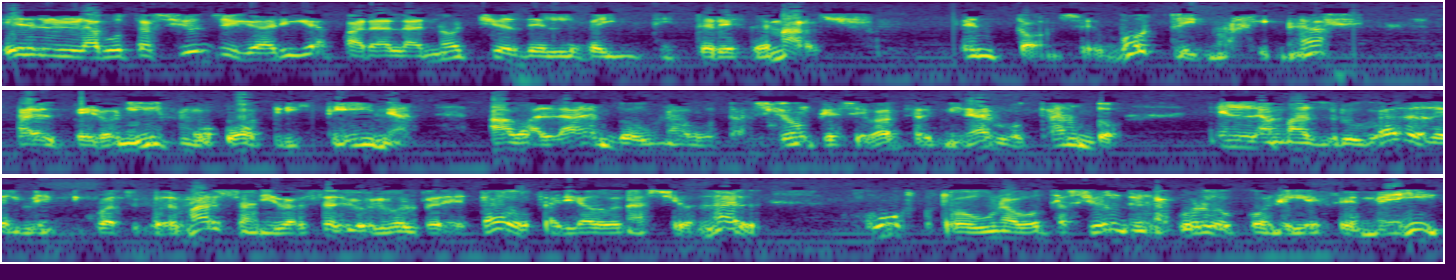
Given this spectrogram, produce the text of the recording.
la votación llegaría para la noche del 23 de marzo. Entonces, ¿vos te imaginás al peronismo o a Cristina avalando una votación que se va a terminar votando en la madrugada del 24 de marzo, aniversario del golpe de Estado, feriado nacional, justo una votación de un acuerdo con el FMI,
